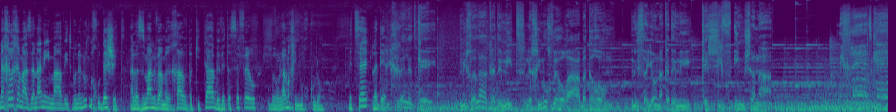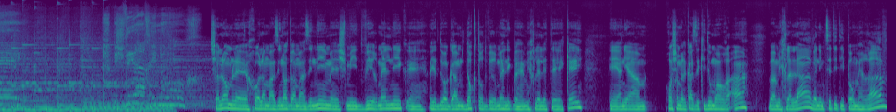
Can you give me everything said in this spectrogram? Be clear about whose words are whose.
Speaker 1: נאחל לכם האזנה נעימה והתבוננות מחודשת על הזמן והמרחב בכיתה, בבית הספר ובעולם החינוך כולו. נצא לדרך.
Speaker 2: מכללת K, מכללה אקדמית לחינוך והוראה בדרום. ניסיון אקדמי כ-70 שנה.
Speaker 3: מכללת K, בשביל החינוך.
Speaker 4: שלום לכל המאזינות והמאזינים, אה, שמי דביר מלניק, אה, הידוע גם דוקטור דביר מלניק במכללת אה, K. אני ראש המרכז לקידום ההוראה במכללה, ונמצאת איתי פה מירב,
